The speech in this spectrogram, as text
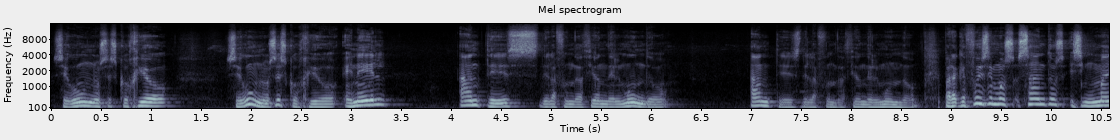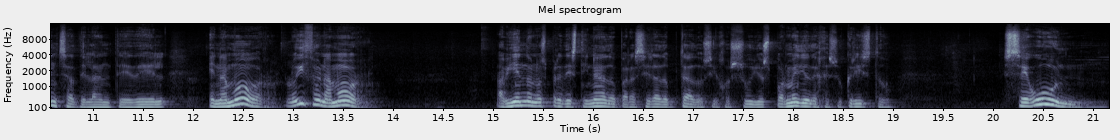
según nos escogió, según nos escogió en Él antes de la fundación del mundo, antes de la fundación del mundo, para que fuésemos santos y sin mancha delante de Él, en amor, lo hizo en amor, habiéndonos predestinado para ser adoptados hijos suyos por medio de Jesucristo, según,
